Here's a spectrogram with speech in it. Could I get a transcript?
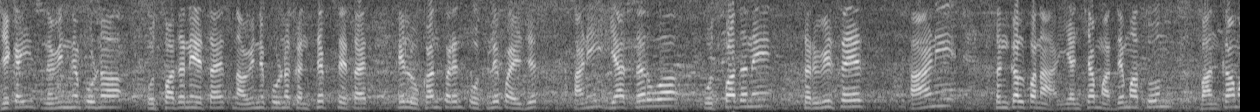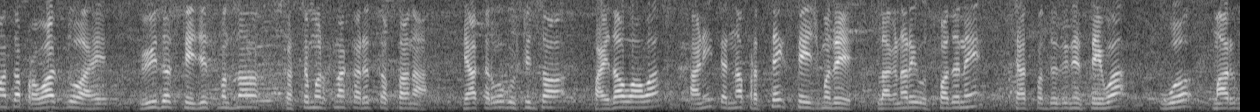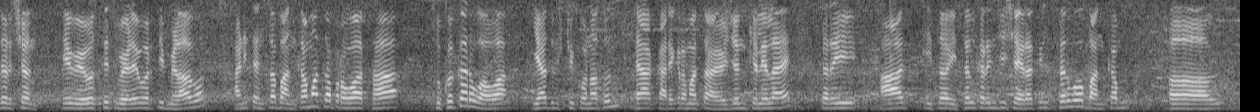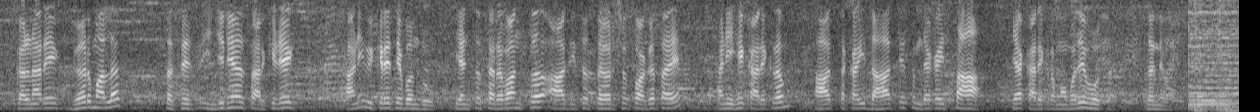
जे काही नाविन्यपूर्ण उत्पादने येत आहेत नाविन्यपूर्ण कन्सेप्ट्स येत आहेत हे लोकांपर्यंत पोचले पाहिजेत. आणि या सर्व उत्पादने सर्व्हिसेस आणि संकल्पना यांच्या माध्यमातून बांधकामाचा प्रवास जो आहे विविध स्टेजेसमधनं कस्टमर्सना करत असताना ह्या सर्व गोष्टींचा फायदा व्हावा आणि त्यांना प्रत्येक स्टेजमध्ये लागणारी उत्पादने त्याच पद्धतीने सेवा व मार्गदर्शन हे व्यवस्थित वेळेवरती मिळावं आणि त्यांचा बांधकामाचा प्रवास हा सुखकर व्हावा या दृष्टिकोनातून ह्या कार्यक्रमाचं आयोजन केलेलं आहे. तरी आज इथं इचलकरंजी शहरातील सर्व बांधकाम करणारे घरमालक तसेच इंजिनियर्स आर्किटेक्ट्स आणि विक्रेते बंधू यांचं सर्वांचं आज इथं सहर्ष स्वागत आहे. आणि हे कार्यक्रम आज सकाळी दहा ते संध्याकाळी सहा या कार्यक्रमामध्ये होत आहे. धन्यवाद.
